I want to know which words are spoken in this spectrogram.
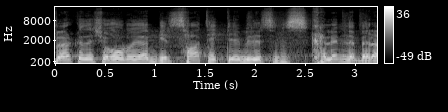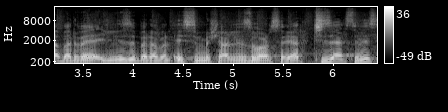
ve arkadaşlar oraya bir saat ekleyebilirsiniz. Kalemle beraber veya elinizle beraber S25 haliniz varsa eğer çizersiniz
